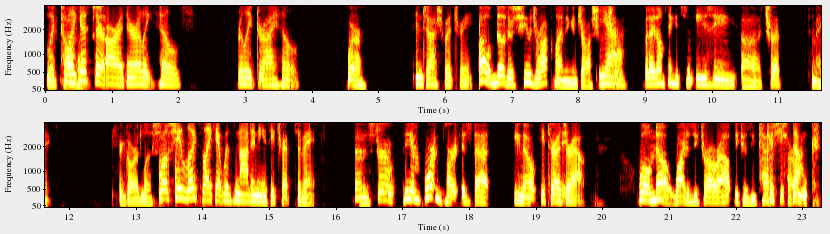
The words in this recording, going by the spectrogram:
like Tahoe. Well, I guess there are. There are like hills, really dry hills Where? in Joshua Tree. Oh, no, there's huge rock climbing in Joshua Yeah. Tree. But I don't think it's an easy uh, trip to make, regardless. Well, she looked like it was not an easy trip to make. That is true. The important part is that, you know, He throws her out well, no. Why does he throw her out? Because he tests because she stunk.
